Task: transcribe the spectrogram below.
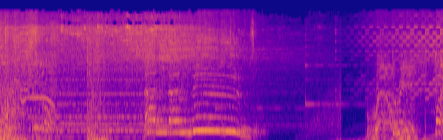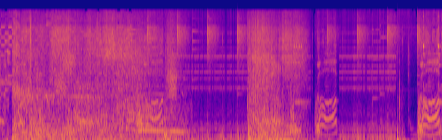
モランランドゥーラウンド3ファイト Gop! Gop!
